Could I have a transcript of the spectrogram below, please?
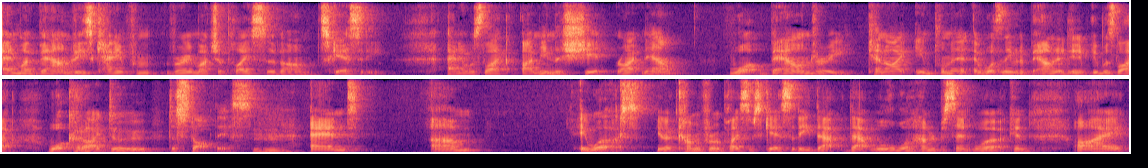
And my boundaries came from very much a place of um, scarcity. And it was like, I'm in the shit right now. What boundary can I implement? It wasn't even a boundary. It was like, what could I do to stop this? And um, it works. You know, coming from a place of scarcity, that that will one hundred percent work. And I,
